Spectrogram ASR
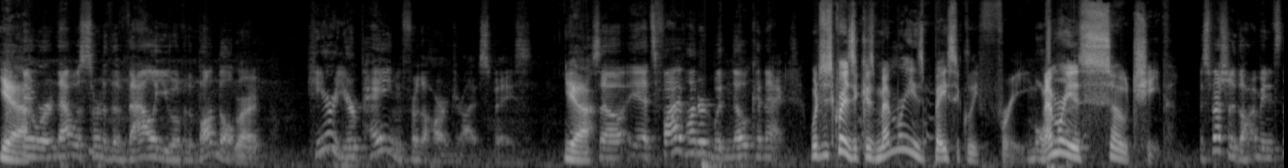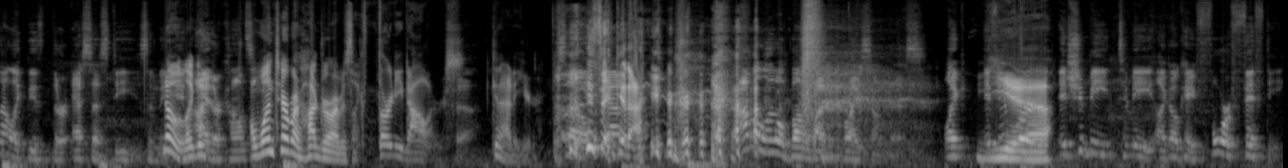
more. Yeah. they were that was sort of the value of the bundle. Right. Here you're paying for the hard drive space. Yeah. So it's 500 with no Kinect. Which is crazy because memory is basically free. More. Memory is so cheap. Especially the I mean it's not like these they're SSDs in, the, No, in like either a, console. a one terabyte hard drive is like thirty dollars. Yeah. Get out of here. So, He said, yeah, "Get out of here." I'm a little bummed by the price on this. Like if it Yeah. were, it should be to me like okay 450.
